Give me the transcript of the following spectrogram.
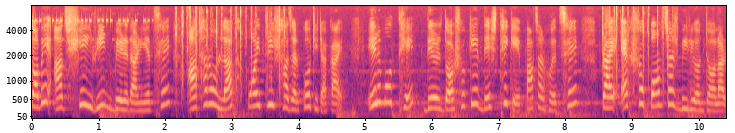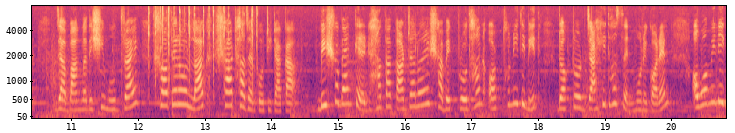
তবে আজ সেই ঋণ বেড়ে দাঁড়িয়েছে আঠারো লাখ পঁয়ত্রিশ হাজার কোটি টাকায়। এর মধ্যে দেড় দশকে দেশ থেকে পাচার হয়েছে প্রায় একশো পঞ্চাশ বিলিয়ন ডলার, যা বাংলাদেশি মুদ্রায় সতেরো লাখ ষাট হাজার কোটি টাকা। বিশ্বব্যাংকের ঢাকা কার্যালয়ের সাবেক প্রধান অর্থনীতিবিদ ডক্টর জাহিদ হোসেন মনে করেন, আওয়ামী লীগ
